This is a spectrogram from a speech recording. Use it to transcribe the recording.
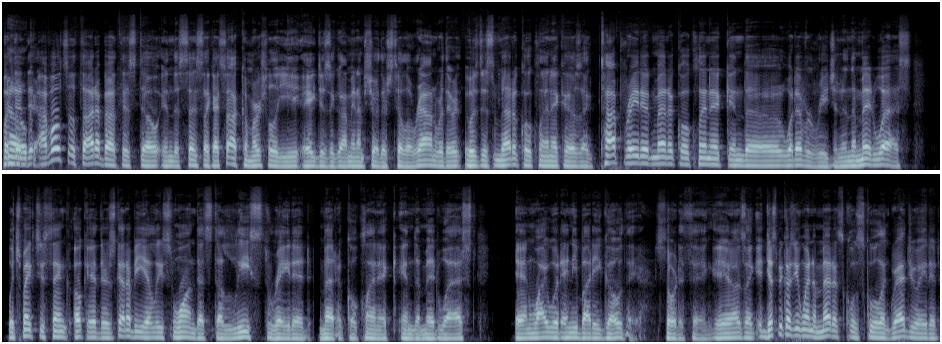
but Oh, the- okay. the- I've also thought about this though, in the sense like I saw a commercial ages ago. I mean, I'm sure they're still around. Where there it was this medical clinic. It was like top rated medical clinic in the whatever region in the Midwest, which makes you think, okay, there's got to be at least one that's the least rated medical clinic in the Midwest. And why would anybody go there sort of thing you know it's like just because you went to medical school and graduated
